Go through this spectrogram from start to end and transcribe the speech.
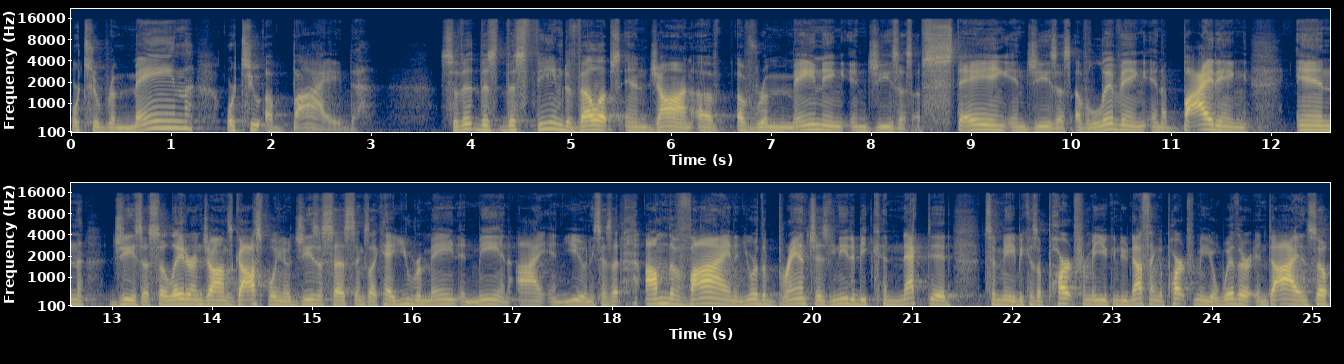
or to remain or to abide. So this, this theme develops in John of, of remaining in Jesus, of staying in Jesus, of living and abiding in Jesus. So later in John's gospel, you know, Jesus says things like, hey, you remain in me and I in you. And he says that I'm the vine and you're the branches. You need to be connected to me because apart from me, you can do nothing. Apart from me, you'll wither and die. And so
